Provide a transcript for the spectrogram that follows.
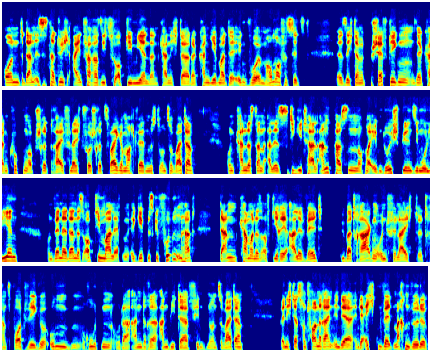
Und dann ist es natürlich einfacher, sie zu optimieren. Dann kann ich da, da kann jemand, der irgendwo im Homeoffice sitzt, äh, sich damit beschäftigen. Der kann gucken, ob Schritt drei vielleicht vor Schritt zwei gemacht werden müsste und so weiter und kann das dann alles digital anpassen, nochmal eben durchspielen, simulieren. Und wenn er dann das optimale Ergebnis gefunden hat, dann kann man das auf die reale Welt übertragen und vielleicht äh, Transportwege umrouten oder andere Anbieter finden und so weiter. Wenn ich das von vornherein in der, in der echten Welt machen würde,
